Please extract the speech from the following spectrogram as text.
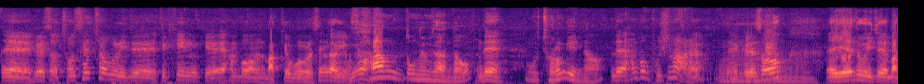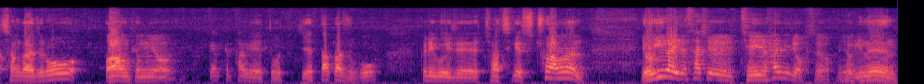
네, 그래서 저 세척을 이제 DK님께 한번 맡겨볼 생각이고요. 사람 똥 냄새 난다고? 네, 뭐 저런 게 있나? 네, 한번 보시면 알아요. 네, 음. 그래서 네, 얘도 이제 마찬가지로 어항 벽면 깨끗하게 또 이제 닦아주고 그리고 이제 좌측의 수초항은 여기가 이제 사실 제일 할 일이 없어요. 여기는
